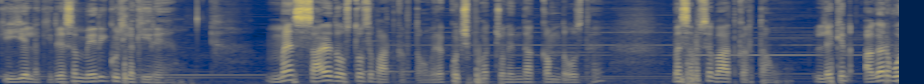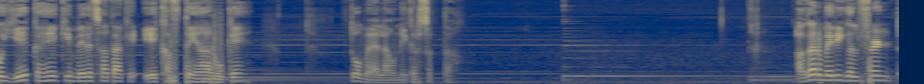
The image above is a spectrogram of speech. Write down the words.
कि ये लकीरें जैसे मेरी कुछ लकीरें हैं। मैं सारे दोस्तों से बात करता हूँ, मेरे कुछ बहुत चुनिंदा कम दोस्त हैं। मैं सबसे बात करता हूँ लेकिन अगर वो ये कहें कि मेरे साथ आके एक हफ़्ते यहाँ रुके तो मैं अलाउ नहीं कर सकता। अगर मेरी गर्लफ्रेंड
